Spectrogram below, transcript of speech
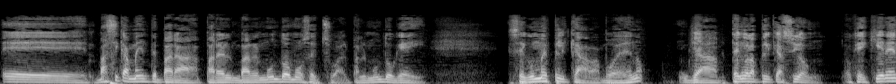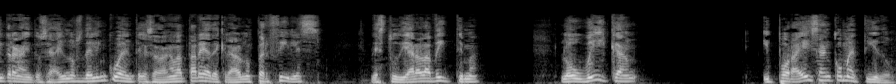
eh, básicamente para, para, el, para el mundo homosexual, para el mundo gay, según me explicaba, bueno, ya tengo la aplicación. Ok, ¿quiénes entran ahí? Entonces hay unos delincuentes que se dan a la tarea de crear unos perfiles, de estudiar a la víctima, lo ubican y por ahí se han cometido,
